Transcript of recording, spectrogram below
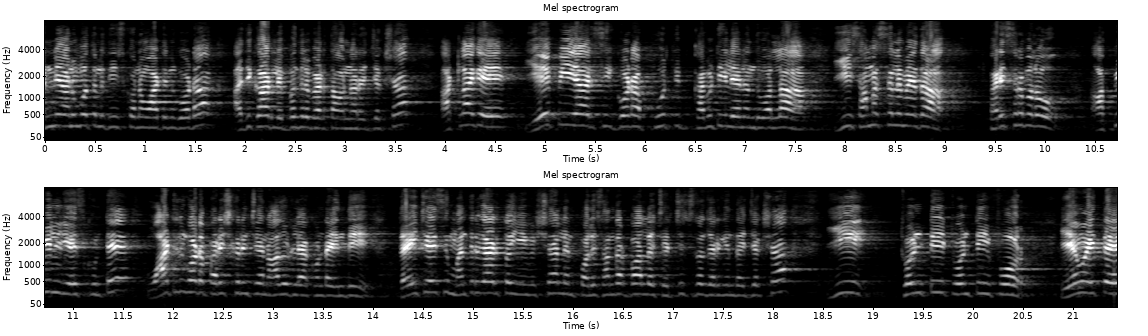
అన్ని అనుమతులు తీసుకున్న వాటిని కూడా అధికారులు ఇబ్బందులు పెడతా ఉన్నారు అధ్యక్ష. అట్లాగే ఏపీఆర్సీ కూడా పూర్తి కమిటీ లేనందువల్ల ఈ సమస్యల మీద పరిశ్రమలో అప్పీల్ చేసుకుంటే వాటిని కూడా పరిష్కరించే నాదుడు లేకుండా అయింది. దయచేసి మంత్రి గారితో ఈ విషయాలు నేను పలు సందర్భాల్లో చర్చించడం జరిగింది అధ్యక్ష. ఈ ట్వంటీ ట్వంటీ ఫోర్ ఏమైతే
